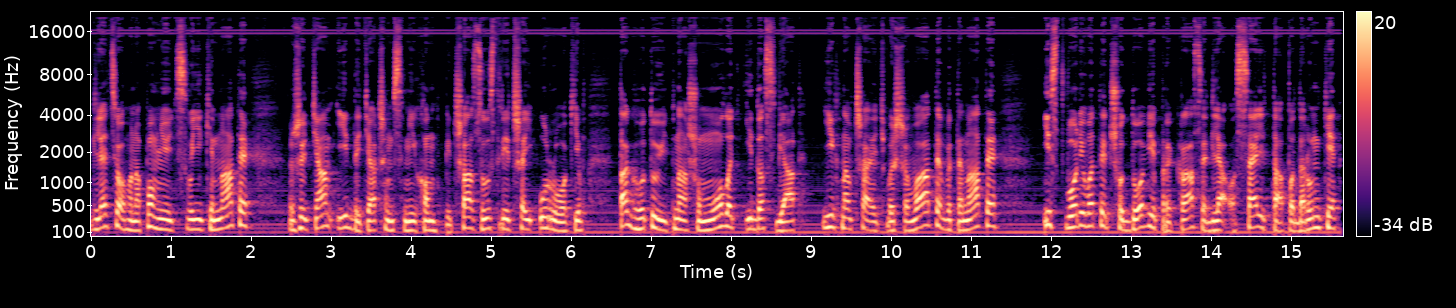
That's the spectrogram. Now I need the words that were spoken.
Для цього наповнюють свої кімнати життям і дитячим сміхом під час зустрічей уроків. Так готують нашу молодь і до свят. Їх навчають вишивати, витинати і створювати чудові прикраси для осель та подарунки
